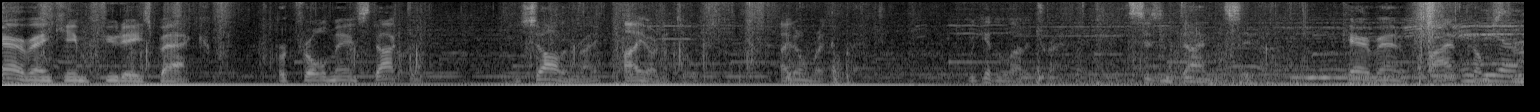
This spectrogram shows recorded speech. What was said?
Caravan came a few days back. Worked for old man Stockton. You saw them, right? I already told you. I don't recommend it. We get a lot of traffic. This isn't Diamond City. Caravan of five Hey, comes the, uh, through,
